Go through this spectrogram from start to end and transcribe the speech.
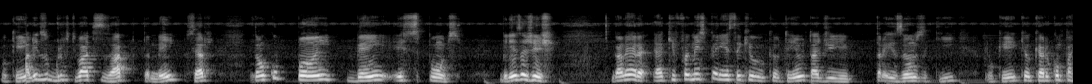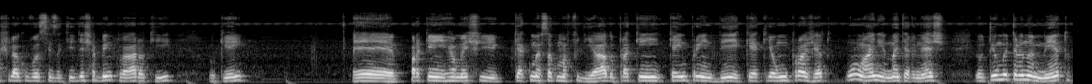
ok? Além dos grupos de WhatsApp também, certo? Então acompanhe bem esses pontos, beleza, gente? Galera, aqui foi minha experiência que eu, que eu tenho, tá? De três anos aqui, ok? Que eu quero compartilhar com vocês aqui, deixar bem claro aqui, ok? É, para quem realmente quer começar como afiliado, para quem quer empreender, quer criar um projeto online na internet, eu tenho meu treinamento,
